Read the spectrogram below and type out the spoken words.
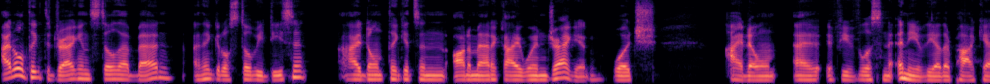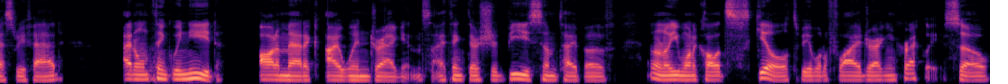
I don't think the dragon's still that bad. I think it'll still be decent. I don't think it's an automatic I win dragon, which I don't. I, if you've listened to any of the other podcasts we've had, I don't think we need automatic I win dragons. I think there should be some type of I don't know, you want to call it skill to be able to fly a dragon correctly. So,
